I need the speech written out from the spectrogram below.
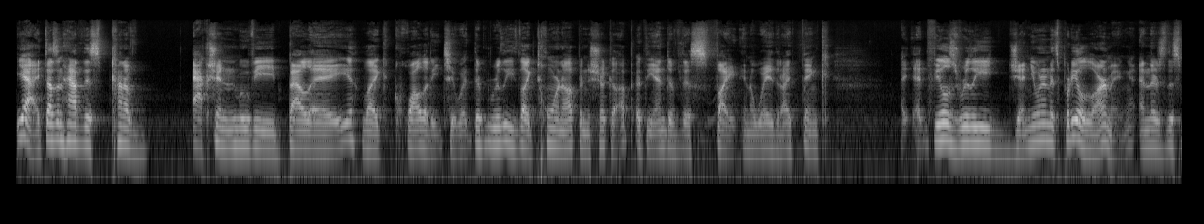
yeah, it doesn't have this kind of action movie ballet like quality to it. They're really like torn up and shook up at the end of this fight in a way that I think it feels really genuine and it's pretty alarming. And there's this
